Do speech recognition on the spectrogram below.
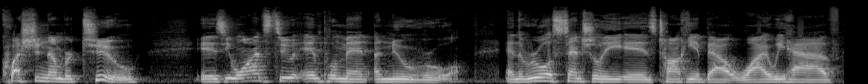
question number two is he wants to implement a new rule, and the rule essentially is talking about why we have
